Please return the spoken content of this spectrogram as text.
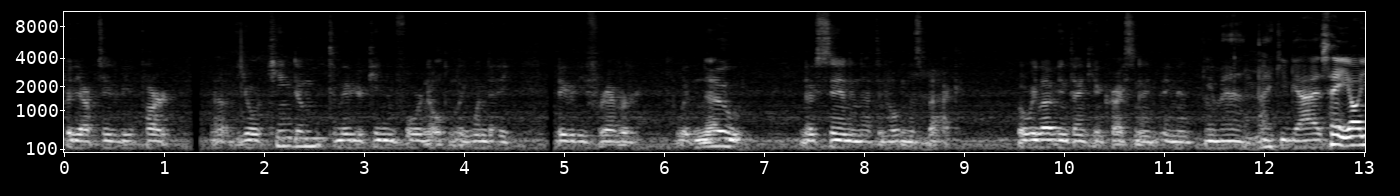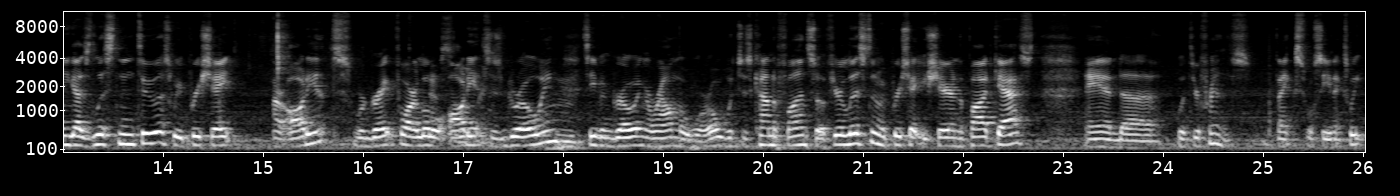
for the opportunity to be a part of your kingdom, to move your kingdom forward, and ultimately one day be with you forever with no no sin and nothing holding us back. But we love you and thank you in Christ's name. Amen. Amen. Thank you, guys. Hey, all you guys listening to us, we appreciate our audience. We're grateful our little Absolutely. audience is growing. It's even growing around the world, which is kind of fun. So if you're listening, we appreciate you sharing the podcast and uh, with your friends. Thanks. We'll see you next week.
